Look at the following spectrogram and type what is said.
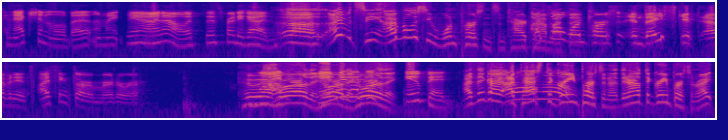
connection a little bit. I might. Yeah, I know. It's, it's pretty good. Uh, I haven't seen. I've only seen one person this entire time. I time. saw think. one person, and they skipped evidence. I think they're a murderer. Who, What? who are they? Who Maybe are they? they're Who are they? Stupid. I think I, I I don't passed the green person. They're not the green person, right?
